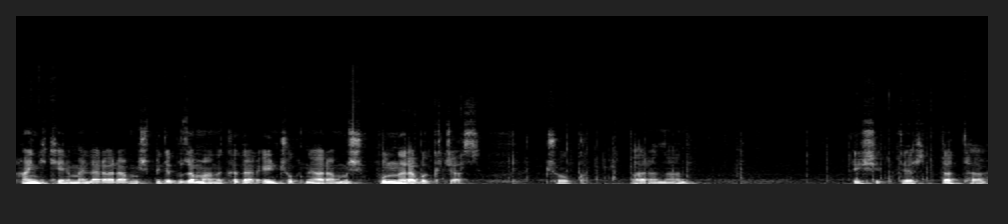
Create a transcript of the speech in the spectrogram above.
hangi kelimeler aranmış? Bir de bu zamana kadar en çok ne aranmış? Bunlara bakacağız. Çok aranan eşittir data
